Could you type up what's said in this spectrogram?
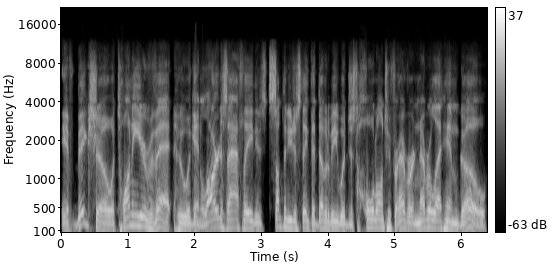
if Big Show, a 20 year vet who again largest athlete, is something you just think that WWE would just hold on to forever and never let him go.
